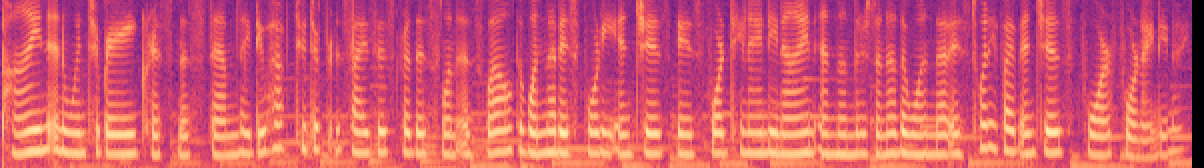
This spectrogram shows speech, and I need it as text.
pine and winterberry Christmas stem. They do have two different sizes for this one as well. The one that is 40 inches is $14.99 and then there's another one that is 25 inches for $4.99.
